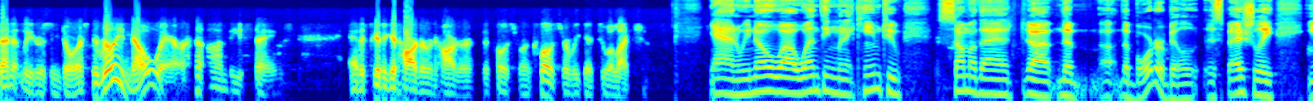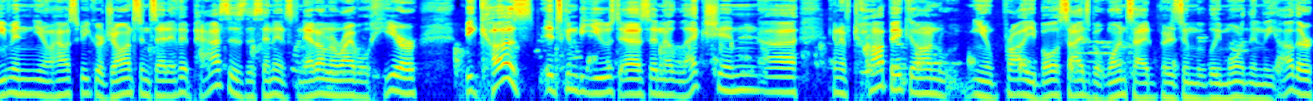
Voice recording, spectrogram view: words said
Senate leaders endorsed. They're really nowhere on these things. And it's going to get harder and harder the closer and closer we get to election. Yeah, and we know uh, one thing when it came to some of that uh, the uh, the border bill, especially even you know House Speaker Johnson said if it passes the Senate, it's net on arrival here because it's going to be used as an election uh, kind of topic on you know probably both sides, but one side presumably more than the other.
